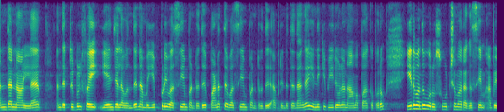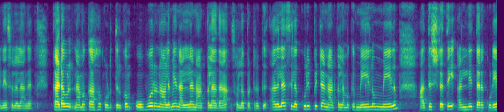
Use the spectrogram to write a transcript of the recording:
அந்த நாளில் அந்த ட்ரிபிள் ஃபைவ் ஏஞ்சலை வந்து நம்ம எப்படி வசியம் பண்ணுறது பணத்தை வசியம் பண்ணுறது அப்படின்றத தாங்க இன்றைக்கி வீடியோவில் நாம் பார்க்க போகிறோம் இது வந்து ஒரு சூட்சம ரகசியம் அப்படின்னே சொல்லலாங்க. கடவுள் நமக்காக கொடுத்துருக்கும் ஒவ்வொரு நாளுமே நல்ல நாட்களாக தான் சொல்லப்பட்டிருக்கு. அதில் சில குறிப்பிட்ட நாட்கள் நமக்கு மேலும் மேலும் அதிர்ஷ்டத்தை அள்ளி தரக்கூடிய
